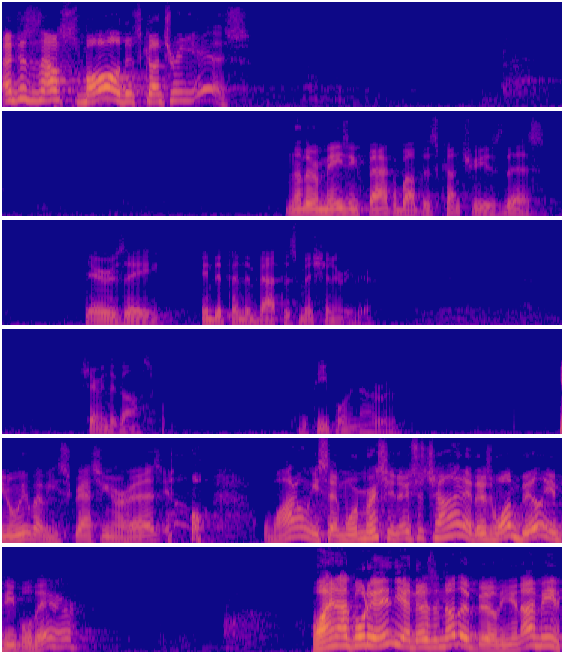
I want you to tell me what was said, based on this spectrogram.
and this is how small this country is. Another amazing fact about this country is this there is a independent Baptist missionary there sharing the gospel to the people in Nauru. You know, we might be scratching our heads. Oh, why don't we send more missionaries to China? There's one billion people there. Why not go to India? And there's another billion. I mean,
